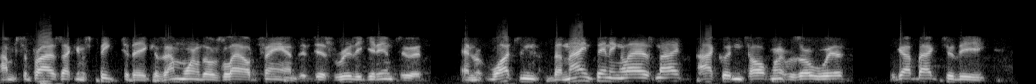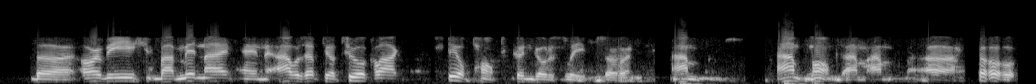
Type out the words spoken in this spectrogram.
I'm surprised I can speak today because I'm one of those loud fans that just really get into it. And watching the ninth inning last night, I couldn't talk when it was over with. We got back to the the RV by midnight, and I was up till two o'clock, still pumped, couldn't go to sleep. So I'm I'm pumped. I'm I'm uh, oh,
